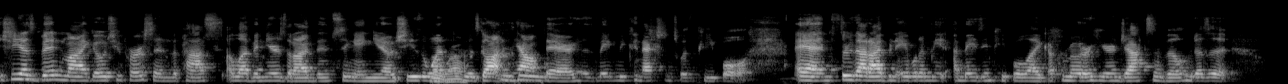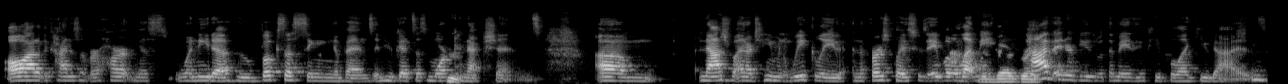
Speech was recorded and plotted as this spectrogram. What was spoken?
she has been my go-to person the past 11 years that I've been singing. You know, she's the one wow. who has gotten me out Mhm. there, has made me connections with people. And through that I've been able to meet amazing people like a promoter here in Jacksonville who does it all out of the kindness of her heart, Miss Juanita, who books us singing events and who gets us more Hmm. connections. Um, Nashville Entertainment Weekly, in the first place, who's able to let me have interviews with amazing people like you guys.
